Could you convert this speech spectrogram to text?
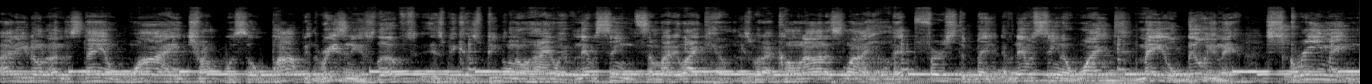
I you don't understand why Trump was so popular. The reason he's loved is because people in Ohio have never seen somebody like him. He's what I call an honest liar. That first debate, I've never seen a white male billionaire screaming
